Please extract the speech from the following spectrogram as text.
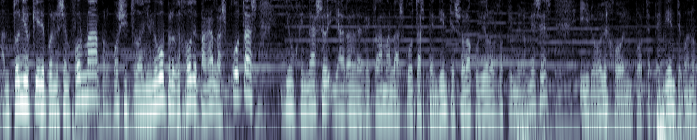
Antonio quiere ponerse en forma a propósito de Año Nuevo, pero dejó de pagar las cuotas de un gimnasio y ahora le reclaman las cuotas pendientes. Solo acudió los dos primeros meses y luego dejó el importe pendiente. Bueno,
